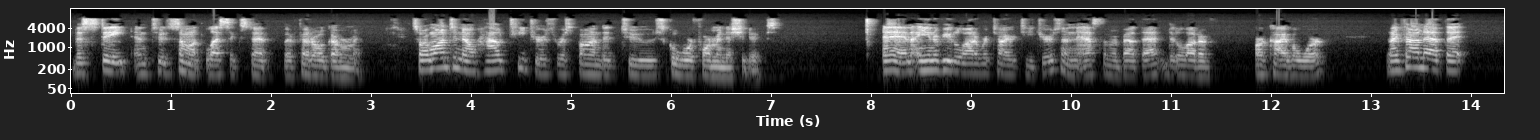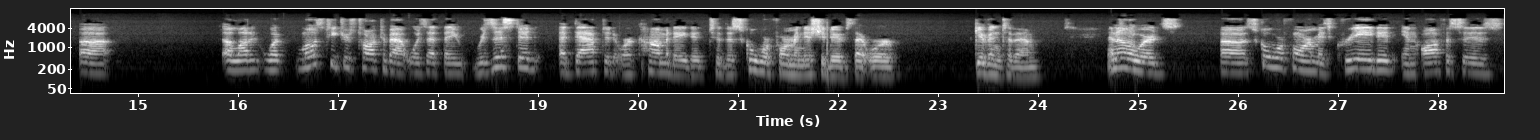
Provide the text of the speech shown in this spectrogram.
the state, and to somewhat less extent the federal government. So I wanted to know how teachers responded to school reform initiatives. And I interviewed a lot of retired teachers and asked them about that, did a lot of archival work. And I found out that uh, a lot of what most teachers talked about was that they resisted, adapted, or accommodated to the school reform initiatives that were given to them. In other words, uh, school reform is created in offices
